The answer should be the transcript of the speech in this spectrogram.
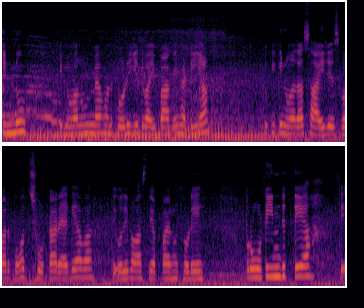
ਕਿੰਨੂ। ਕਿੰਨੂਆਂ ਨੂੰ ਮੈਂ ਹੁਣ ਥੋੜੀ ਜਿਹੀ ਦਵਾਈ ਪਾ ਕੇ ਹਟੀ ਆ, ਕਿਉਂਕਿ ਕਿੰਨੂਆਂ ਦਾ ਸਾਈਜ਼ ਇਸ ਵਾਰ ਬਹੁਤ ਛੋਟਾ ਰਹਿ ਗਿਆ ਵਾ, ਤੇ ਉਹਦੇ ਵਾਸਤੇ ਆਪਾਂ ਇਹਨੂੰ ਥੋੜੇ ਪ੍ਰੋਟੀਨ ਦਿੱਤੇ ਆ, ਤੇ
